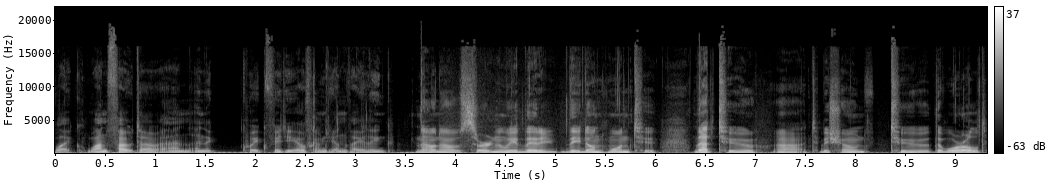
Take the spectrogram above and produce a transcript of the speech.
like one photo and, and a quick video from the unveiling. No, no, certainly they they don't want to that to uh, to be shown to the world,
